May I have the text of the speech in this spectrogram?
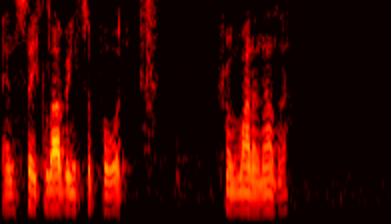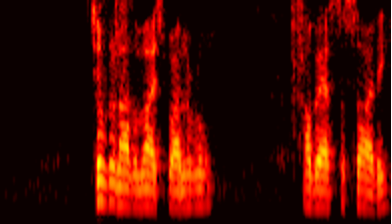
and seek loving support from one another. Children are the most vulnerable of our society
